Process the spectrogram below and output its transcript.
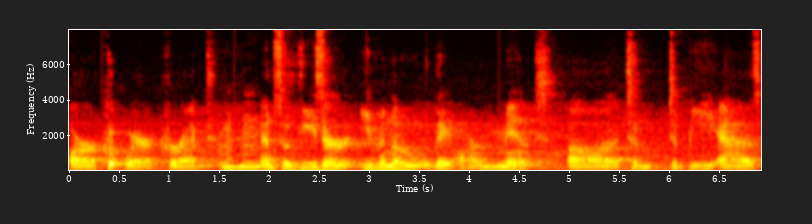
our cookware, correct? Mm-hmm. And so these are, even though they are meant uh, to, to be as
